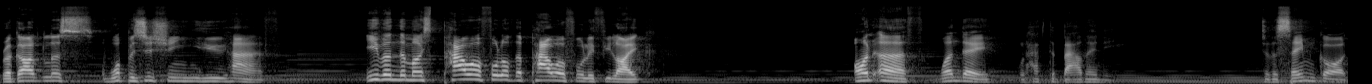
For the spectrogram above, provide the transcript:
regardless of what position you have, even the most powerful of the powerful, if you like, on earth, one day will have to bow their knee to the same God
